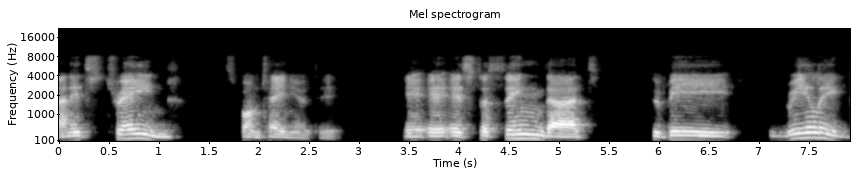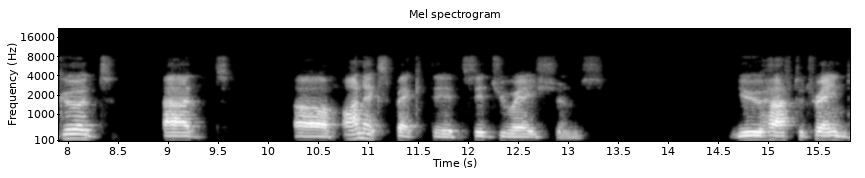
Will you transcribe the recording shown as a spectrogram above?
and it's trained spontaneity. It's the thing that to be really good at uh, unexpected situations, you have to train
